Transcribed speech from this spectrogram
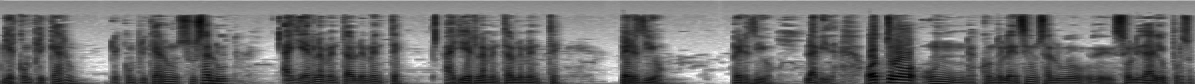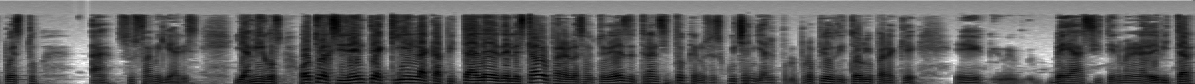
le complicaron, le complicaron su salud. Ayer lamentablemente, ayer lamentablemente perdió, perdió la vida. Otro, una condolencia, un saludo eh, solidario, por supuesto, a sus familiares y amigos. Otro accidente aquí en la capital eh, del estado para las autoridades de tránsito que nos escuchen y al pr- propio auditorio para que eh, vea si tiene manera de evitar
